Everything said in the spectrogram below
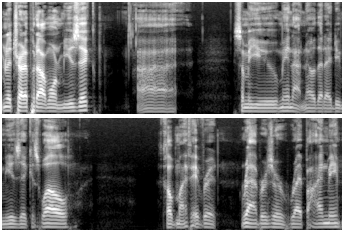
I'm gonna try to put out more music. Uh, some of you may not know that I do music as well. A couple of my favorite rappers are right behind me.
